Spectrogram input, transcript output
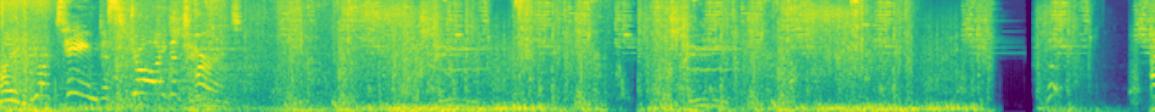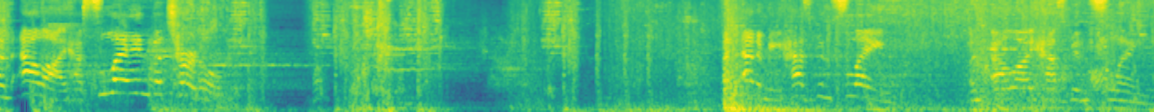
最後 Your team destroyed a turret. An ally has slain the turtle. An enemy has been slain. An ally has been slain.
